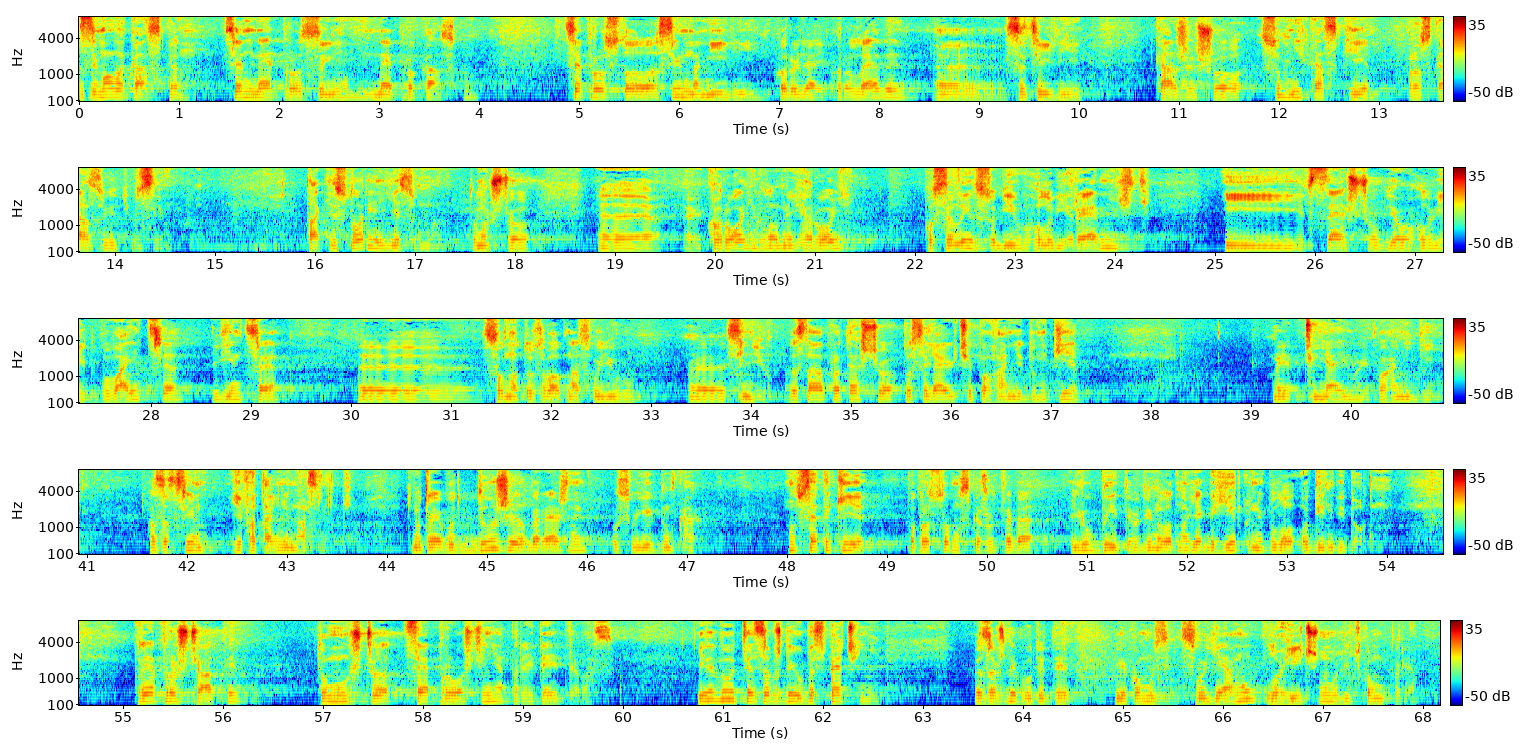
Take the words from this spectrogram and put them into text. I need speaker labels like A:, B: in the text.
A: Зимова казка це не про зиму, не про казку. Це просто син Мамілій, короля і королеви е, Сицилії, каже, що сумні казки розказують узимку. Так, історія є сумна, тому що е, король, головний герой, поселив собі в голові ревність, і все, що в його голові відбувається, він це сформатизував на свою е, сім'ю. Вистава про те, що поселяючи погані думки, ми вчиняємо і погані дії. А за цим є фатальні наслідки. Тому треба бути дуже обережним у своїх думках. Ну, все-таки, по-простому скажу, треба любити один одного, як би гірко не було один від одного. Треба прощати, тому що це прощення прийде для вас. І ви будете завжди убезпечені, ви завжди будете в якомусь своєму логічному людському порядку.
